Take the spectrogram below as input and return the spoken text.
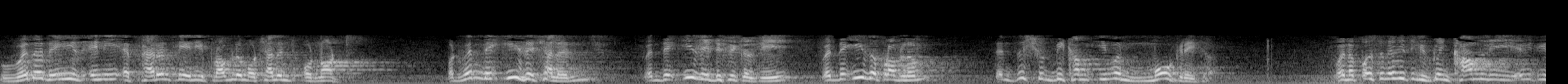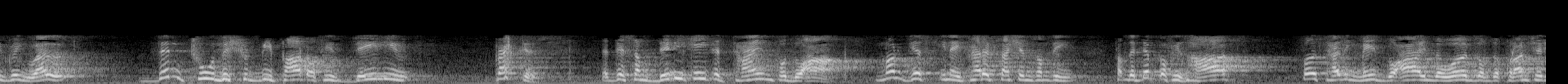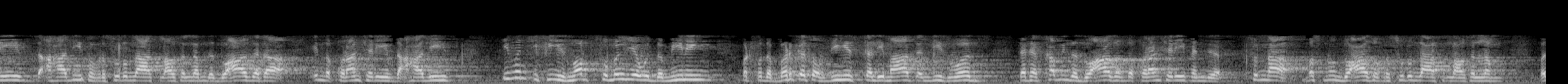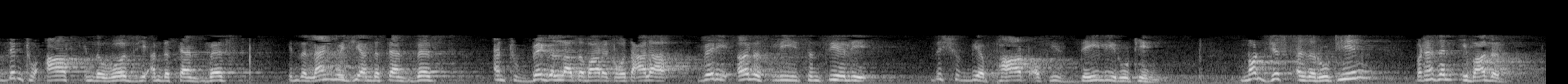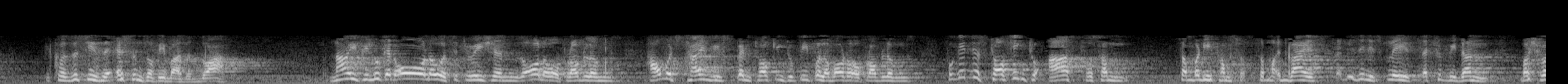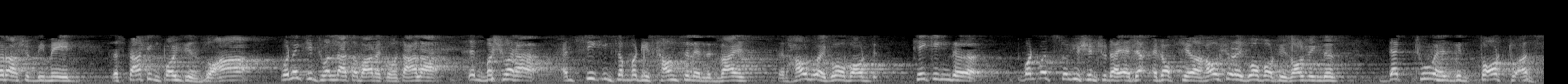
Whether there is any, apparently any problem or challenge or not. But when there is a challenge, when there is a difficulty, when there is a problem, then this should become even more greater. When a person, everything is going calmly, everything is going well, then too this should be part of his daily practice. That there's some dedicated time for dua. Not just in a parrot fashion something. From the depth of his heart, first having made dua in the words of the Quran Sharif, the ahadith of Rasulullah the du'as that are in the Quran Sharif, the ahadith, even if he is not familiar with the meaning, but for the barakat of these kalimat and these words, that have come in the du'as of the Quran Sharif and the Sunnah, masnoon du'as of Rasulullah sallallahu alaihi wasallam. But then to ask in the words he understands best, in the language he understands best, and to beg Allah wa ta'ala very earnestly, sincerely, this should be a part of his daily routine. Not just as a routine, but as an ibadat. Because this is the essence of ibadat, dua. Now if you look at all our situations, all our problems, how much time we've spent talking to people about our problems, forget just talking to ask for some somebody from some advice, that is in its place, that should be done. Mashwara should be made. The starting point is dua, connecting to Allah wa ta'ala, then mashwara, and seeking somebody's counsel and advice, that how do I go about taking the, what, what solution should I ad- adopt here, how should I go about resolving this? That too has been taught to us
